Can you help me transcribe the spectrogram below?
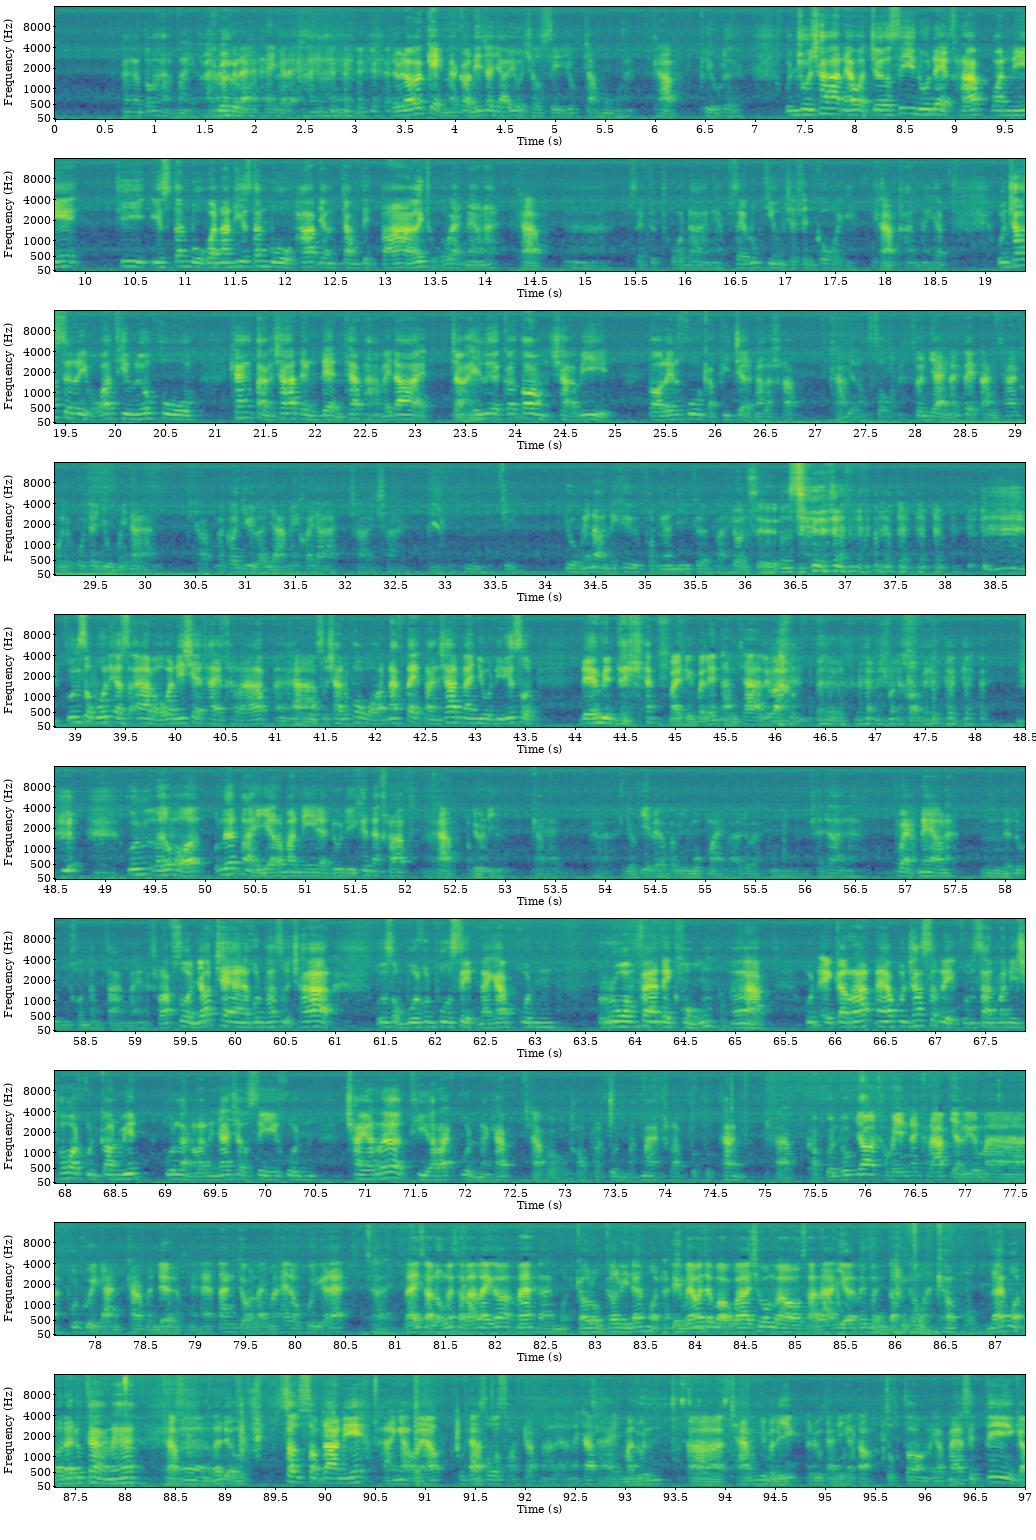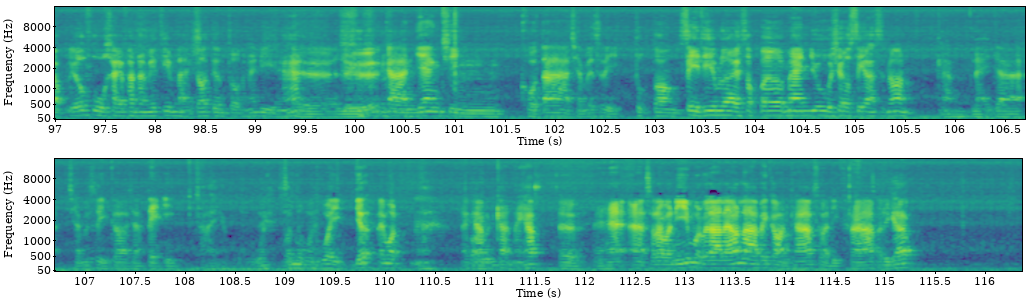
ถ้างั้นต้องหาใหม่ให้ก็ได้ให้ก็ได้ให้ให้ให้เดี๋ยวเราก็เก่งนะก่อนที่จะย้ายอยู่เชลซียุคจามูนะครับพลิ้วเลย คุณชูชาตินะว่าเจอร์ซี่ดูเด็กครับ วันนี้ ที่อิสตันบูลวันนั้นที่อิสตันบูลภาพยังจำติดตา เฮ้ยถูกก็แหวกแนวนะครับ อ่าเซฟจุดโทษได้นะครับเซฟลูกยิงของเชฟเชนโก้อีกไงที่ครับ สำคัญนะครับ คุณชาติเซรีบอกว่าทีมลิเวอร์พูลแข้งต่างชาติเด่นๆ แทบหาไม่ได้ จะให้เลือกก็ต้องชาบี้ต่อเล่นคู่กับพี่เจิดนั่นแหละครับครับเบียร์ลองโซนะส่วนใหญ่นักเตะต่างชาติของลิเวอร์พูลจะอยู่ไม่นาน ครับ แล้วก็ยืนระยะไม่ค่อยได้ ใช่ใช่อืมอืมจริง อยู่ไม่นานนี่คือผลงานดีเกินไปโดนซื้อ โดนซื้อ คุณสมบูรณ์เอียสะอาดบอกว่าวันนี้เชียร์ไทยครับอ่าครับ คุณสุชานุพงศ์บอกว่านักเตะต่างชาติแมนยูดีที่สุด เดวิดเบคแฮมหมายถึงไปเล่นต่างชาติหรือเปล่า เอออันนี้หมายความว่าคุณแล้วก็บอกว่าเลือดใหม่เยอรมนีเนี่ยดูดีขึ้นนะครับครับ ดูดีครับนะฮะอ่าโยกี้เลิฟก็มีมุกใหม่มาแล้วด้วย อืมใช้ได้นะแหวกแนวนะ อืม เดี๋ยวดูมีคนทำตามไหมนะครับ ส่วนยอดแชร์นะคุณพัสสุชาติ คุณสมบูรณ์คุณภูสิทธิ์นะครับ คุณ รวมแฟนเด็กหงส์อ่าครับ คุณเอกรัตน์นะครับ คุณชาติสริ คุณซันมณีโชตคุณกรวิทย์ คุณหลังลานิยาเชลซี คุณชัยเลิศธีรกุลนะครับ ครับผม ขอบพระคุณมาก ๆ ครับ ทุก ๆ ท่าน ครับ ขอบคุณทุกยอดคอมเมนต์นะครับ อย่าลืมมาพูดคุยกันครับเหมือนเดิมนะฮะ ตั้งโจทย์อะไรมาให้เราคุยก็ได้ใช่ ไลฟ์สาระลงและสาระอะไรก็มา ได้หมด เกาหลงเกาหลีได้หมดถึงแม้ว่าจะบอกว่าช่วงเราสาระเยอะไม่เหมือนตอนกลางวัน ครับผม ได้หมด เราได้ทุกอย่างนะฮะครับ เออแล้วเดี๋ยว สสัปดาห์นี้หายเหงาแล้วคุณครัตาบโซสอนกลับมาแล้วนะครับ ใช่ มาลุ้นอ่าแชมป์พรีเมียร์ลีกฤดูกาลนี้กันต่อ ถูกต้องนะครับแมนซิตี้กับลิเวอร์พูลใครพันธมิตรทีมไหนก็เตรียมตัวกันให้ดีนะฮะ เออหรือการแย่งชิงโควต้าแชมเปี้ยนส์ลีกถูกต้อง 4 ทีมเลยสเปอร์แมนยูเชลซีอาร์เซนอลครับไหนจะแชมเปี้ยนส์ลีกก็จะเตะอีกใช่ครับโอ้โหสสนุนุกกมันถ้วยอีกเยอะไปหมดนะนะครับขอบคุณกันนะครับ เออ นะฮะอะสำหรับวันนี้หมดเวลาแล้วลาไปก่อนครับ สวัสดีครับ สวัสดีครับ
